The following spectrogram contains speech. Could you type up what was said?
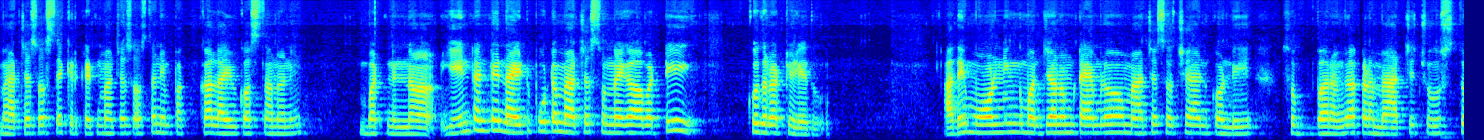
మ్యాచెస్ వస్తే క్రికెట్ మ్యాచెస్ వస్తే నేను పక్కా లైవ్కి వస్తానని. బట్ నిన్న ఏంటంటే నైట్ పూట మ్యాచెస్ ఉన్నాయి కాబట్టి కుదరట్లేదు. అదే మార్నింగ్ మధ్యాహ్నం టైంలో మ్యాచెస్ వచ్చాయనుకోండి శుభ్రంగా అక్కడ మ్యాచ్ చూస్తూ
